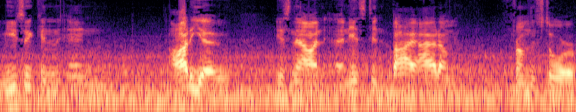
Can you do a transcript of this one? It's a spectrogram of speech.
music and, and audio is now an, an instant buy item from the store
